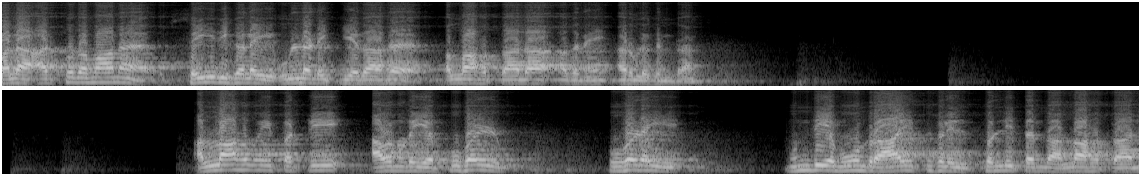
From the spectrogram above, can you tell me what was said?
பல அற்புதமான செய்திகளை உள்ளடக்கியதாக அல்லாஹத்தாலா அதனை அருளுகின்றான். அல்லாஹுவை பற்றி அவனுடைய புகழ் புகழை முந்தைய மூன்று ஆயத்துகளில் சொல்லி தந்த அல்லாஹத்தால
